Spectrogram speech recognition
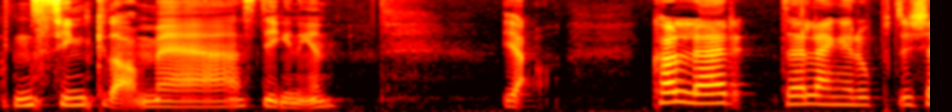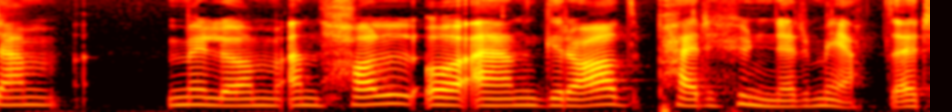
at den synker da med stigningen. Ja. Kaldere til lenger opp du kommer. Mellom en halv og en grad per 100 meter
